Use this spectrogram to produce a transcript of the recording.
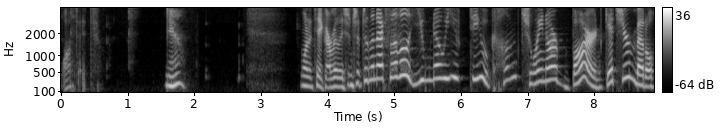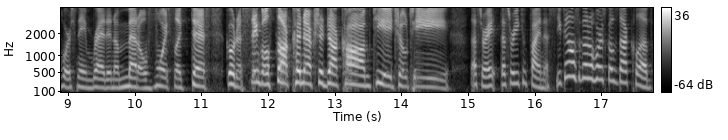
want it. Yeah. Want to take our relationship to the next level? You know you do. Come join our barn. Get your metal horse name read in a metal voice like this. Go to singlethoughtconnection.com, T H O T. That's right. That's where you can find us. You can also go to horsegirls.club.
